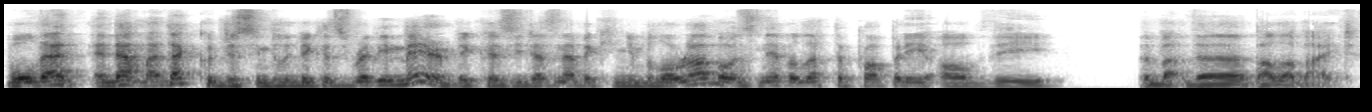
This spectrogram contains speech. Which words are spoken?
Well, that and that that could just simply be because Rebbe Meir because he doesn't have a kinyan below Rabo, it's never left the property of the the, the balabite.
